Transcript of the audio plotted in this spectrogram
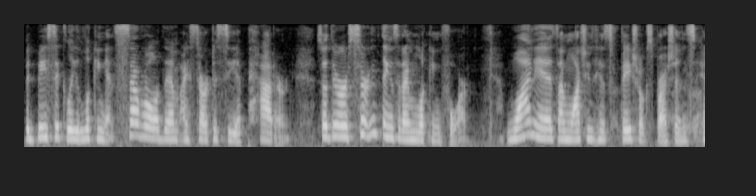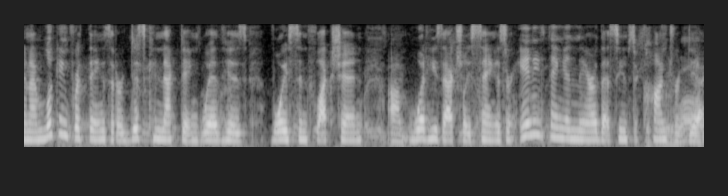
but basically looking at several of them, I start to see a pattern. So there are certain things that I'm looking for. One is I'm watching his facial expressions and I'm looking for things that are disconnecting with his voice inflection, um, what he's actually saying. Is there anything in there that seems to contradict?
